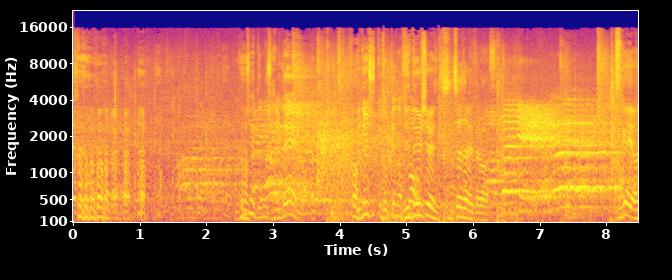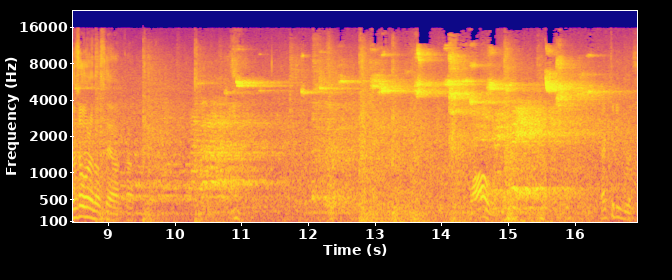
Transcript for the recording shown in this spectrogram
혼자 너무 잘 돼. 미들슛도 몇개 넣었어. 미들슛 진짜 잘 들어갔어. 두 개 연속으로 넣었어요, 아까. 와우. 백드리블했어.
